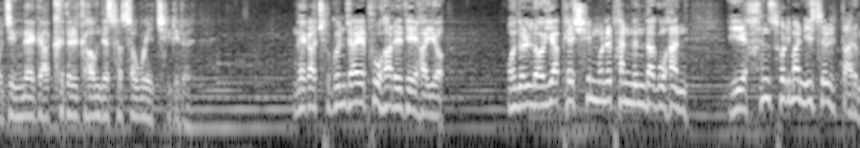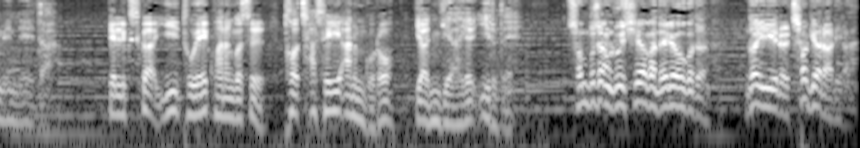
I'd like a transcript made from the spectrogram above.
오직 내가 그들 가운데 서서 외치기를 내가 죽은 자의 부활에 대하여 오늘 너희 앞에 신문을 받는다고 한 이 한 소리만 있을 따름이니이다. 벨릭스가 이 도에 관한 것을 더 자세히 아는 고로 연기하여 이르되 천부장 루시아가 내려오거든 너희 일을 처결하리라.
